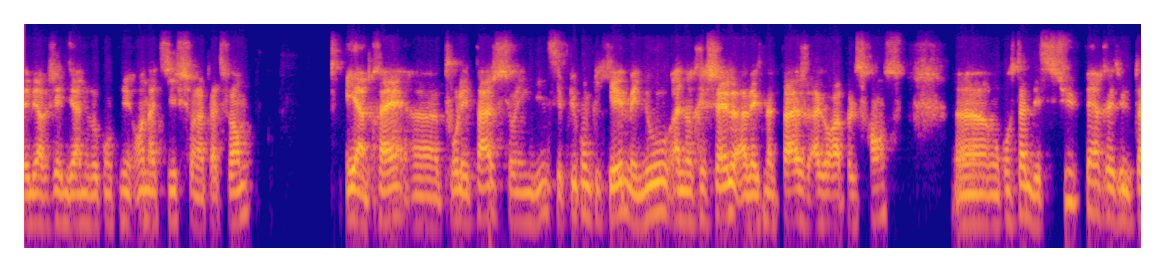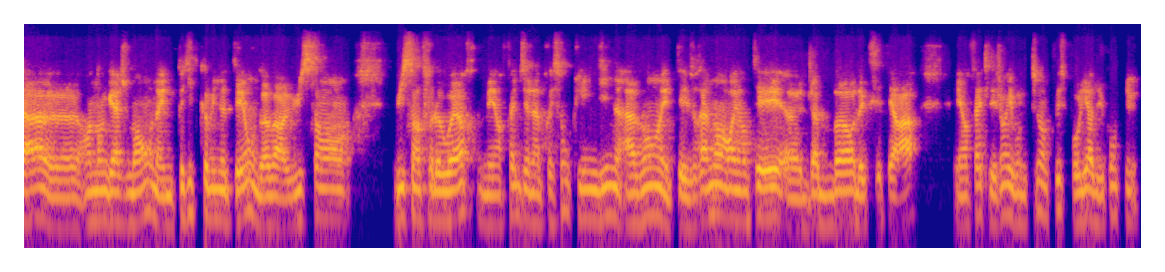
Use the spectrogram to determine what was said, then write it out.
héberger Diane vos contenus en natif sur la plateforme. Et après, pour les pages sur LinkedIn, c'est plus compliqué, mais nous, à notre échelle, avec notre page Agorapple France, on constate des super résultats en engagement. On a une petite communauté, on doit avoir 800, 800 followers, mais en fait, j'ai l'impression que LinkedIn avant était vraiment orienté job board, etc. Et en fait, les gens, ils vont de plus en plus pour lire du contenu.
